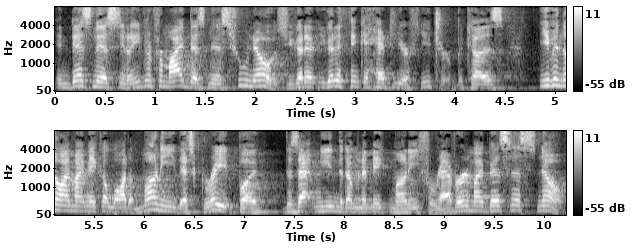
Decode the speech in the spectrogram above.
in business, you know, even for my business, who knows? You got to you got to think ahead to your future because even though I might make a lot of money, that's great, but does that mean that I'm going to make money forever in my business? No.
